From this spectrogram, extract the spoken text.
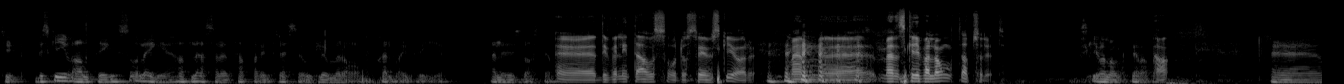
Typ beskriv allting så länge att läsaren tappar intresse och glömmer av själva intrigen. Eller hur Sebastian? Eh, det är väl inte alls så Dostojevskij gör, men, eh, men skriva långt absolut. Skriva långt i alla fall. Ja. Eh,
